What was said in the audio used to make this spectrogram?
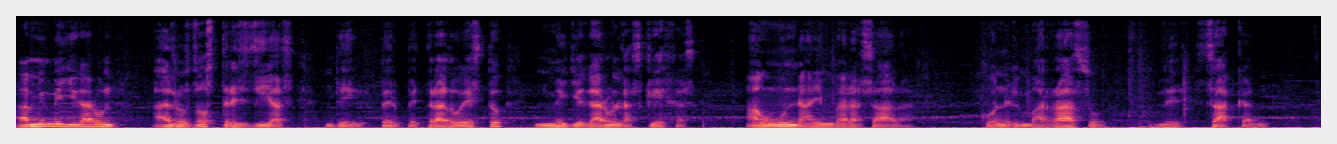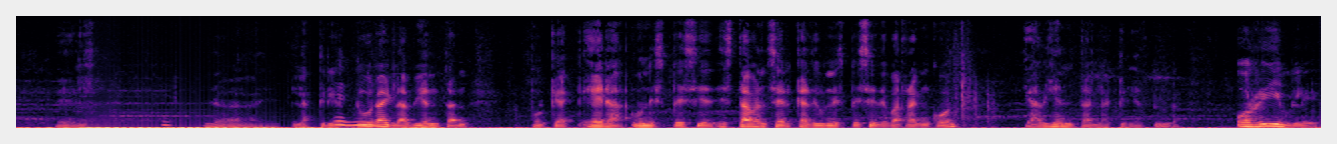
A mí me llegaron a los dos, tres días de perpetrado esto, me llegaron las quejas. A una embarazada, con el marrazo, le sacan la, criatura y la avientan porque era una especie, estaban cerca de una especie de barrancón y avientan la criatura. Horrible.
